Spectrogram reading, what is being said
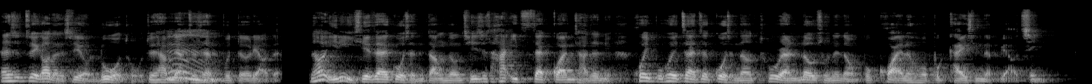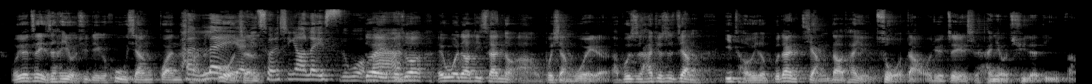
但是最高等是有骆驼，对他们俩这是很不得了的。嗯、然后以利以谢在过程当中，其实他一直在观察这女会不会在这过程当中突然露出那种不快乐或不开心的表情。我觉得这也是很有趣的一个互相观察的过程。很累耶，你存心要累死我吗？对，比如说，哎喂到第三头啊，我不想喂了啊，不是，他就是这样一头一头，不但讲到，他也做到。我觉得这也是很有趣的地方。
